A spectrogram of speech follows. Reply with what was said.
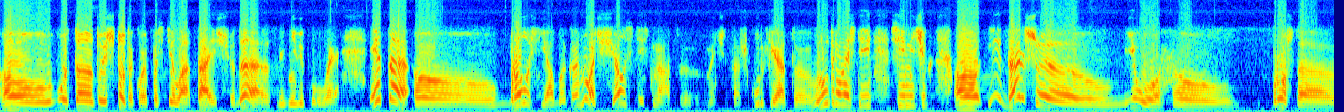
А, вот, а, то есть, что такое пастила, та еще, да, средневековая? Это а, бралось яблоко, ну, очищалось, естественно, от, значит, от шкурки, от внутренностей семечек. А, и дальше его э, просто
